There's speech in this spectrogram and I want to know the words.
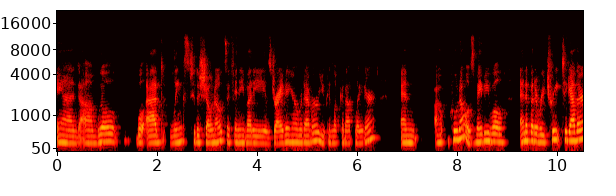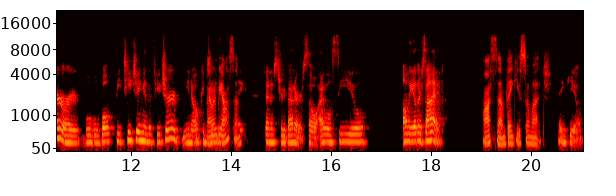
and um, we'll we'll add links to the show notes if anybody is driving or whatever. You can look it up later, and uh, who knows? Maybe we'll end up at a retreat together, or we'll, we'll both be teaching in the future. You know, continue that would be awesome. dentistry better. So I will see you on the other side. Awesome. Thank you so much. Thank you.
